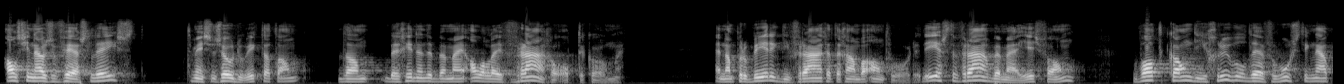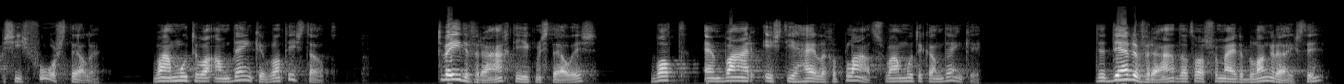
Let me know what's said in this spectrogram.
als je nou zo'n vers leest, tenminste zo doe ik dat dan, dan beginnen er bij mij allerlei vragen op te komen. En dan probeer ik die vragen te gaan beantwoorden. De eerste vraag bij mij is van, wat kan die gruwel der verwoesting nou precies voorstellen? Waar moeten we aan denken? Wat is dat? Tweede vraag die ik me stel is, wat en waar is die heilige plaats? Waar moet ik aan denken? De derde vraag, dat was voor mij de belangrijkste,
